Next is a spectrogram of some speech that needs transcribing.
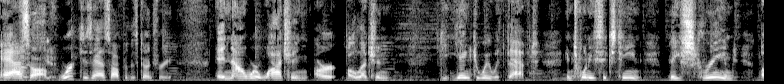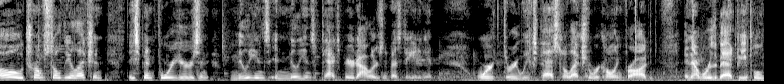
ass off, shit. worked his ass off for this country. And now we're watching our election get yanked away with theft. In 2016, they screamed, oh, Trump stole the election. They spent four years and millions and millions of taxpayer dollars investigating it. We're three weeks past an election we're calling fraud, and now we're the bad people.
